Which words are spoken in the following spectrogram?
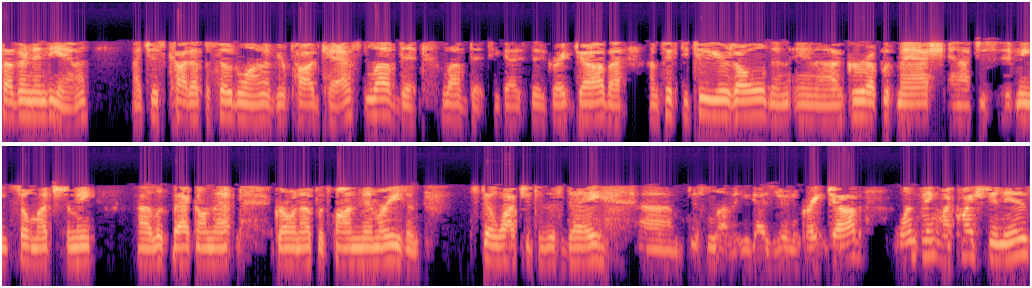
Southern Indiana. I just caught episode one of your podcast. Loved it. Loved it. You guys did a great job. I, I'm 52 years old, and and I grew up with Mash, and I just it means so much to me. I look back on that growing up with fond memories, and still watch it to this day. Um, just love it. You guys are doing a great job. One thing, my question is,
